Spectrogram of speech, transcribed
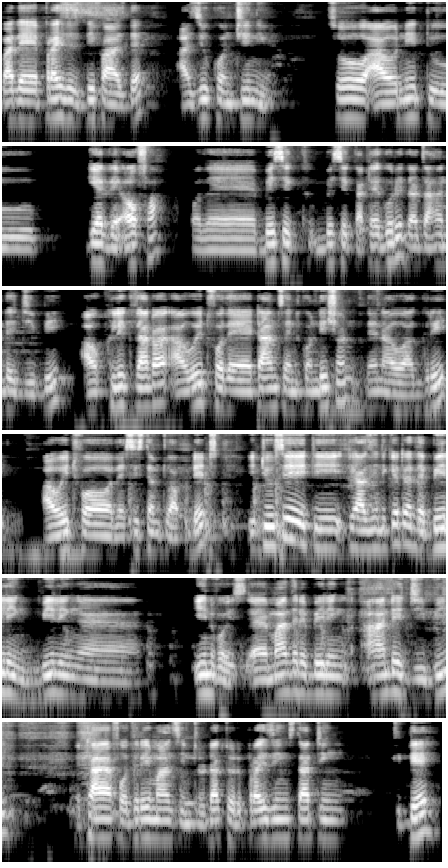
But the prices differ as, the, as you continue. So I will need to get the offer for the basic basic category that's 100 GB. I'll click that one. I'll wait for the terms and condition. Then I'll agree. I'll wait for the system to update. It will say it, it has indicated the billing billing uh, invoice uh, monthly billing 100 GB. Tire for three months introductory pricing starting today.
